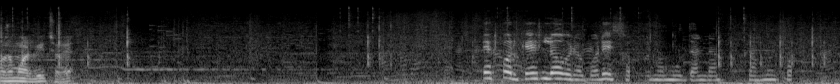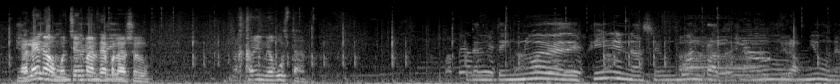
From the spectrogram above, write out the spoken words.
Pues se mueve el bicho, eh. Es porque es logro, por eso no mutan las, las muy Galeno, muchísimas gracias por la 40 sub. Es que a mí me gustan. 39 de Finin hace un buen rato ya, no ni una.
